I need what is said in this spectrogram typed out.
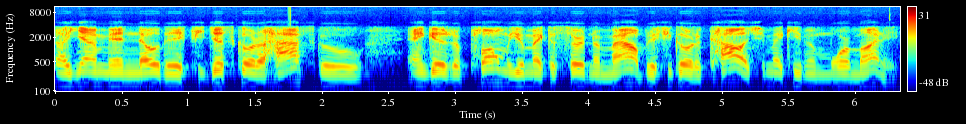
uh, young men know that if you just go to high school and get a diploma, you'll make a certain amount. But if you go to college, you make even more money.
